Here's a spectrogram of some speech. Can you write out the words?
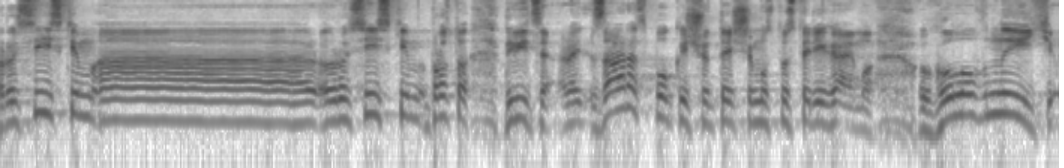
Російським, е, російським, просто дивіться, зараз поки що те, що ми спостерігаємо, головний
